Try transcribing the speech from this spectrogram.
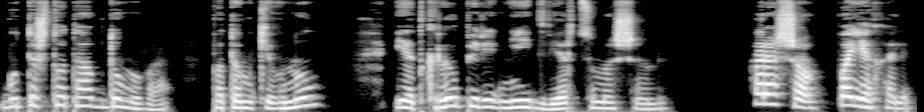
будто что-то обдумывая, потом кивнул и открыл перед ней дверцу машины. «Хорошо, поехали.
